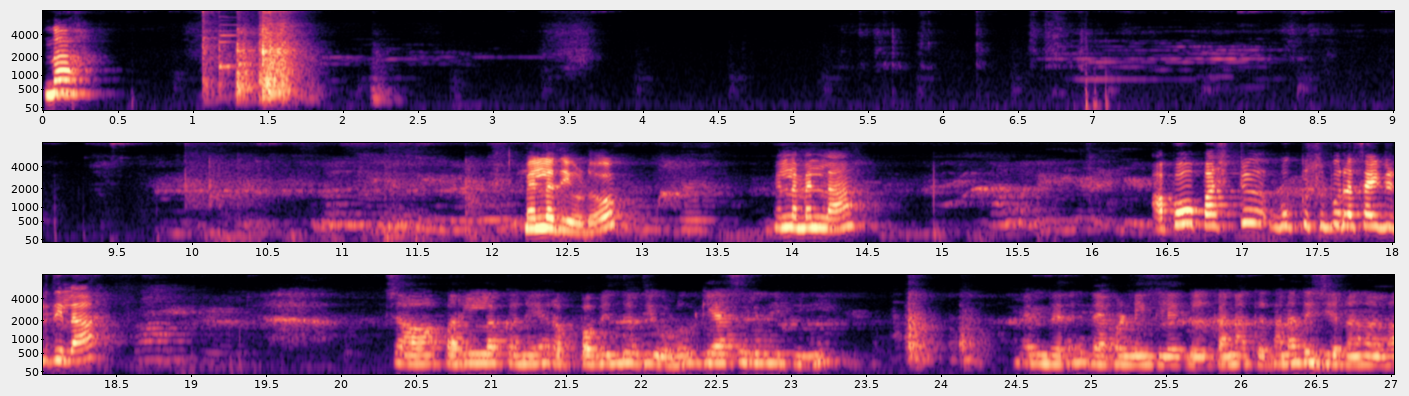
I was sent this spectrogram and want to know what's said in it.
ನಾ. ಮೆಲ್ಲ ದೇವುಡು ಮೆಲ್ಲ ಮೆಲ್ಲ. ಅಪ್ಪೋ ಫಸ್ಟ್ ಬುಕ್ ಸುಪುರ ಸೈಡ್ ಇಡ್ದಿಲ್ಲ ಚಾ ಪರ್ಲಕನೆ ರಪ್ಪ ಬೆಂದದಿಯೋಡು ಗ್ಯಾಸ್ ಹಿಡಿದಿದ್ದೀನಿ ಬೆಂದರೆ ದೇಪಣ್ಣ ಇಂಕ್ಲೆಗ್ ಕನಕ ಕನದ ಜೀರ್ಣನಲ್ಲ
